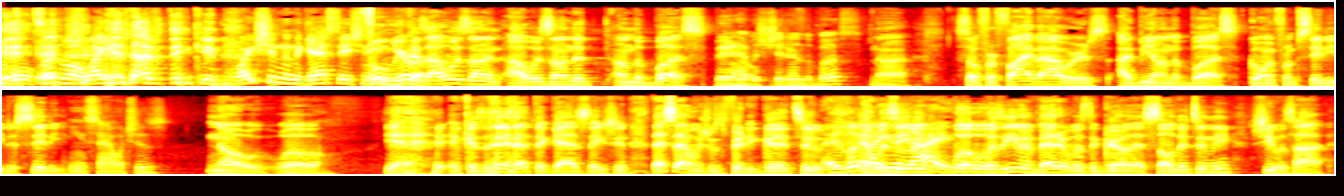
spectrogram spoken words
Well, first of all, why And I'm thinking, why you shitting in the gas station fool, in Europe? because I was on I was on the on the bus. They didn't have a shit in the bus. Nah. So for five hours, I'd be on the bus going from city to city. Eating sandwiches. No, well, yeah, because at the gas station, that sandwich was pretty good too. It looked like was you were even right. what was even better was the girl that sold it to me. She was hot.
